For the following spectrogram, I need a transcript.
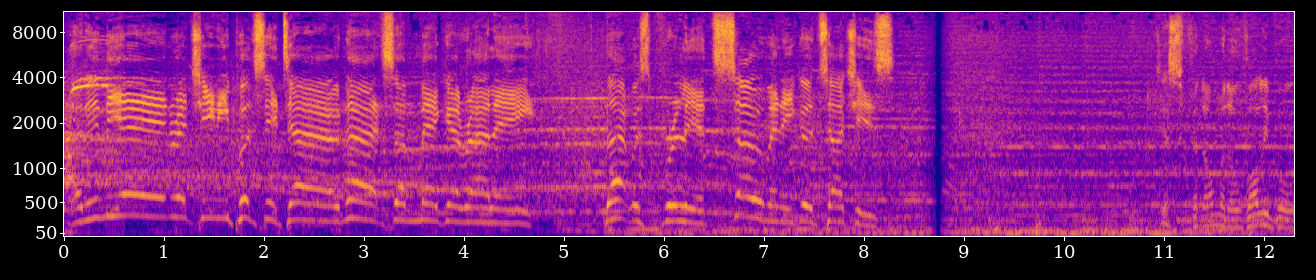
And in the end, Recine puts it down. That's a mega rally. That was brilliant. So many good touches. Just phenomenal volleyball.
